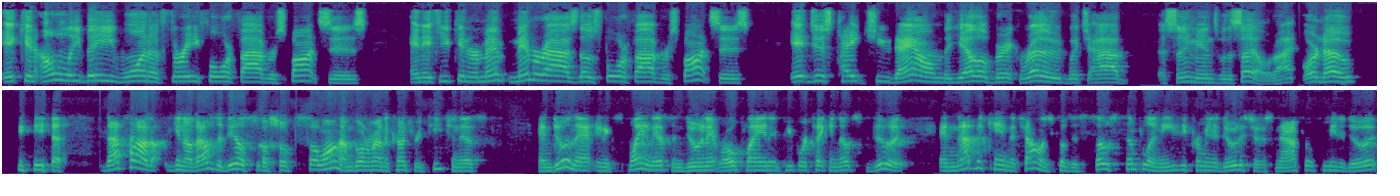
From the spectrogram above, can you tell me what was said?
it can only be one of three, four, five responses. And if you can remem- memorize those four or five responses, it just takes you down the yellow brick road, which I assume ends with a sale, right? Or no. yeah, that's how you know that was the deal. So so so long I'm going around the country teaching this and doing that and explaining this and doing it, role playing it. People were taking notes to do it, and that became the challenge because it's so simple and easy for me to do it. It's just natural for me to do it.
